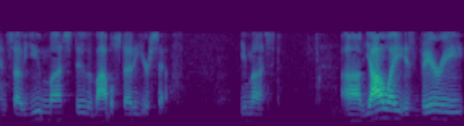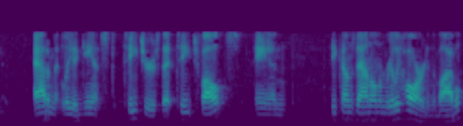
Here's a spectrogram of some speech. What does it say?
And so you must do the Bible study yourself. You must. Uh, Yahweh is very adamantly against teachers that teach false, and he comes down on them really hard in the Bible.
